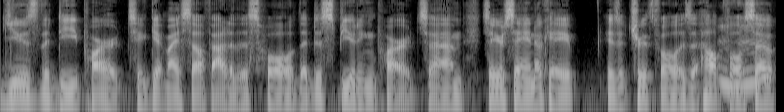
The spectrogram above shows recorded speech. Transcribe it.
use the D part to get myself out of this hole, the disputing part. Um, so you're saying, okay, is it truthful? Is it helpful? Mhm. So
